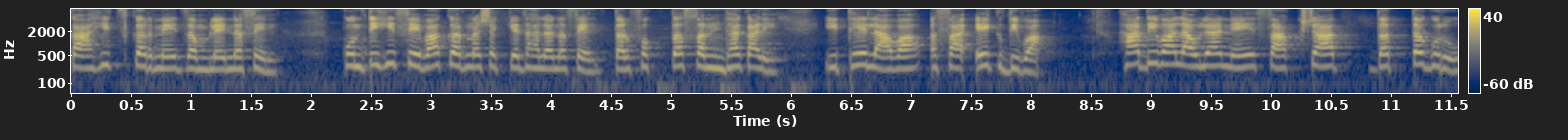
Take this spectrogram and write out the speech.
काहीच करणे जमले नसेल कोणतीही सेवा करणं शक्य झालं नसेल तर फक्त संध्याकाळी इथे लावा असा एक दिवा. हा दिवा लावल्याने साक्षात दत्तगुरू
